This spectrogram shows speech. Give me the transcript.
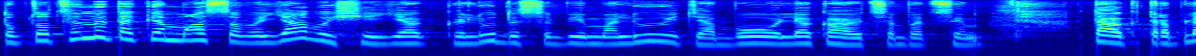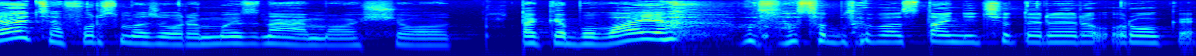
Тобто це не таке масове явище, як люди собі малюють або лякають себе цим. Так, трапляються форс-мажори. Ми знаємо, що таке буває, особливо останні 4 роки.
